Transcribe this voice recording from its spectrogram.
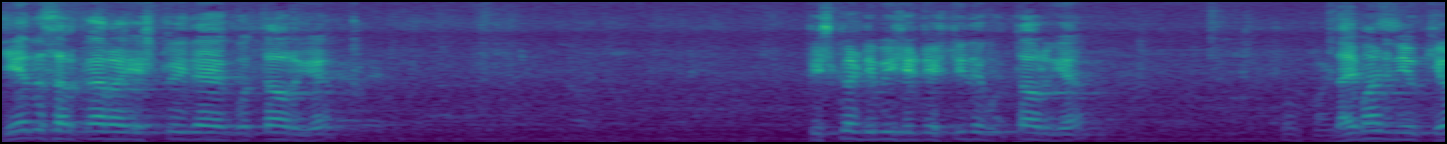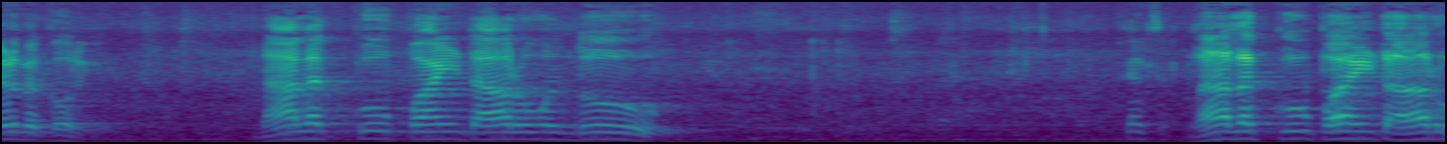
ಕೇಂದ್ರ ಸರ್ಕಾರ ಎಷ್ಟು ಇದೆ ಗೊತ್ತಾ ಅವ್ರಿಗೆ? ಫಿಸ್ಕಲ್ ಡಿಫಿಸಿಟ್ ಎಷ್ಟಿದೆ ಗೊತ್ತಾ ಅವ್ರಿಗೆ? ದಯಮಾಡಿ ನೀವು ಕೇಳಬೇಕು ಅವ್ರಿಗೆ. ನಾಲ್ಕು ಪಾಯಿಂಟ್ ಆರು ಒಂದು. ನಾಲ್ಕು ಪಾಯಿಂಟ್ ಆರು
